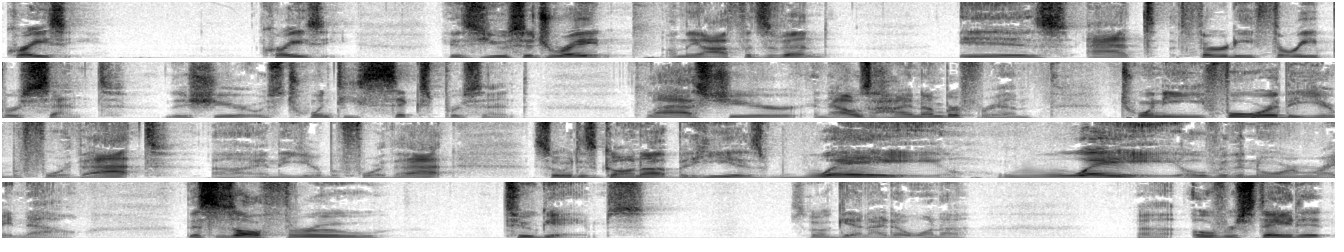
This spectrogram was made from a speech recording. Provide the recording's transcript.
Crazy. Crazy. His usage rate on the offensive end is at 33%. This year it was 26% last year, and that was a high number for him. 24 the year before that, uh, and the year before that. So it has gone up, but he is way, way over the norm right now. This is all through two games. So again, I don't want to uh, overstate it.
